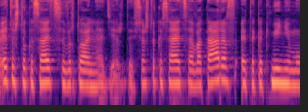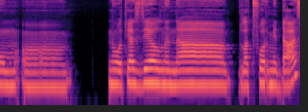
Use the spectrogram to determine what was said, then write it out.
Это что касается виртуальной одежды. Все, что касается аватаров, это как минимум... А, ну вот я сделана на платформе DAS.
